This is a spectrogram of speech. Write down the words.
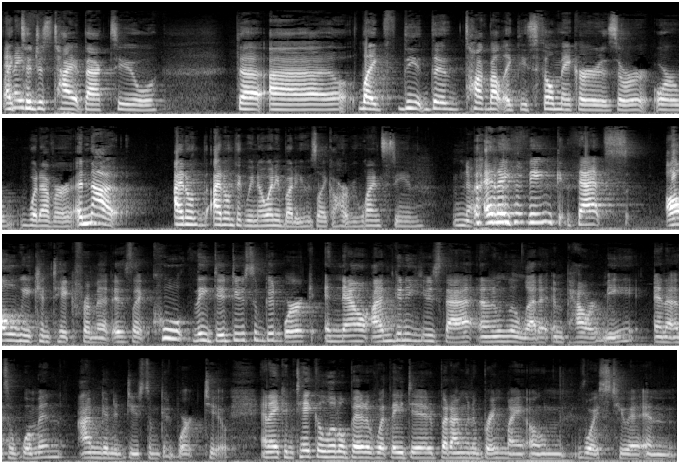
like And I to just tie it back to the uh like the the talk about like these filmmakers or or whatever and not i don't i don't think we know anybody who's like a harvey weinstein No. And I think that's all we can take from it is like, cool, they did do some good work, and now I'm going to use that and I'm going to let it empower me. And as a woman, I'm going to do some good work too. And I can take a little bit of what they did, but I'm going to bring my own voice to it. And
